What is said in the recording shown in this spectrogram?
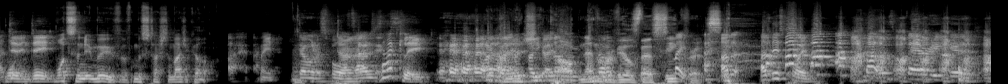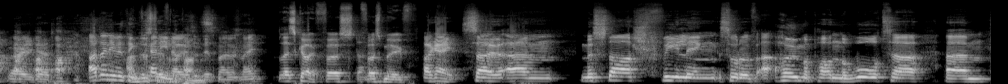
I do indeed. What's the new move of Moustache the Magikarp? I, I mean, Don't want to spoil don't know tactics. exactly. Magikarp never no. reveals their Mate, secrets. at, at this point, that was very good. very good. I don't even think Kenny knows at this moment, mate. Let's go. First, first move. Okay, so um, Moustache feeling sort of at home upon the water, um,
